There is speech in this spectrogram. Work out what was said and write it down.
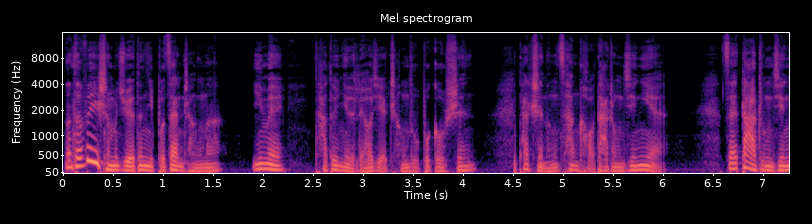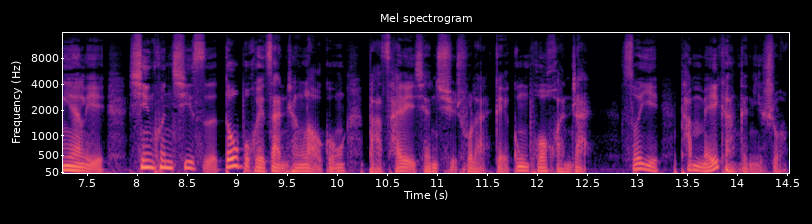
那他为什么觉得你不赞成呢？因为他对你的了解程度不够深，他只能参考大众经验。在大众经验里，新婚妻子都不会赞成老公把彩礼钱取出来给公婆还债，所以他没敢跟你说。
